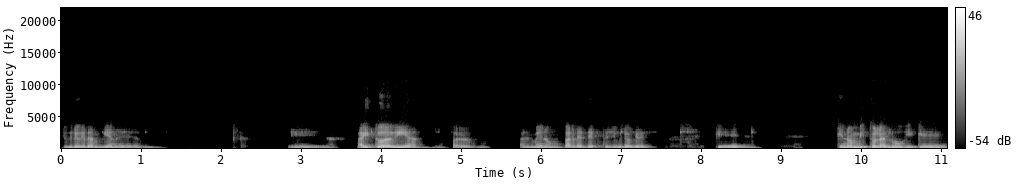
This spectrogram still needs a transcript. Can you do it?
yo creo que también eh, eh, hay todavía al menos un par de textos, yo creo que, que, que, no han visto la luz y que,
